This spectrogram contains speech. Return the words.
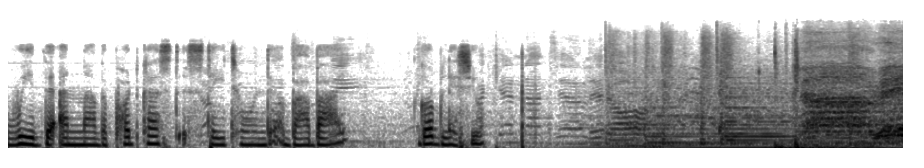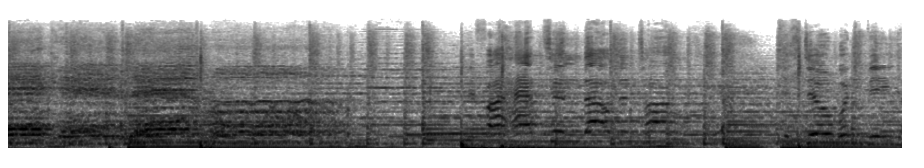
with another podcast. Stay tuned. Bye bye. God bless you. wouldn't be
